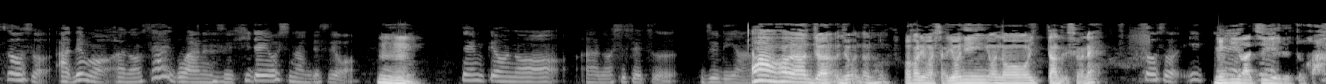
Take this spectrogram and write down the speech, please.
そうそう。あ、でも、あの、最後はあれですよ。秀吉なんですよ。うんうん。天平の、あの、施設、ジュリアン。ああ、はい、じゃあ、じゃあわかりました。4人、あの、行ったんですよね。そうそう。行って耳はちげるとか。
